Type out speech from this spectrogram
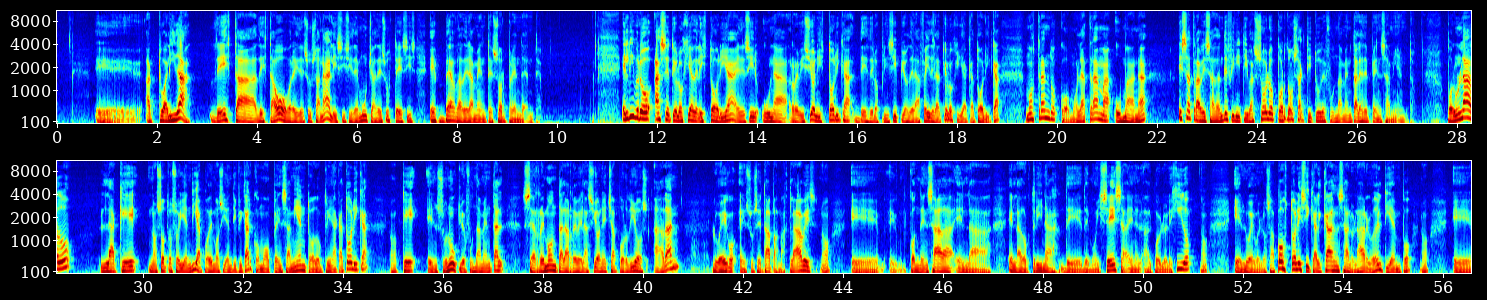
eh, actualidad de esta, de esta obra y de sus análisis y de muchas de sus tesis es verdaderamente sorprendente. El libro hace teología de la historia, es decir, una revisión histórica desde los principios de la fe y de la teología católica, mostrando cómo la trama humana es atravesada en definitiva solo por dos actitudes fundamentales de pensamiento. Por un lado, la que nosotros hoy en día podemos identificar como pensamiento o doctrina católica, que en su núcleo fundamental se remonta a la revelación hecha por Dios a Adán, luego en sus etapas más claves, ¿no? Eh, eh, condensada en la, en la doctrina de, Moisés en el, al pueblo elegido. Eh, luego en los apóstoles y que alcanza a lo largo del tiempo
